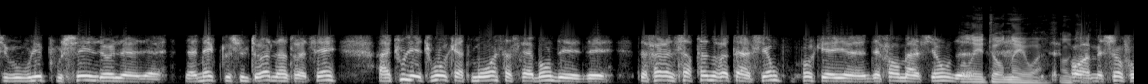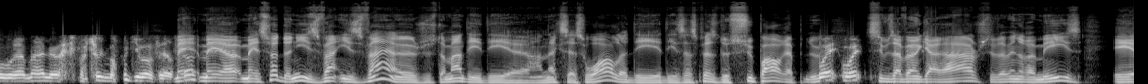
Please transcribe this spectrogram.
si vous voulez pousser le, le, le NEC plus ultra de l'entretien, à tous les trois, quatre mois, ça serait bon de, de, faire une certaine rotation pour pas qu'il y ait une déformation. De... Pour les tourner, oui. Ouais, mais ça, il faut vraiment, là, c'est pas tout le monde qui va faire ça. Mais, euh, mais ça, Denis, il se vend, il se vend euh, justement des, des en accessoires, des, des espèces de supports à pneus. Oui, oui. Si vous avez un garage, si vous avez une remise, et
